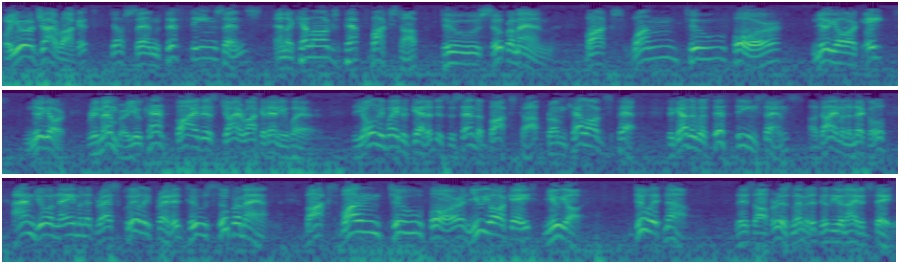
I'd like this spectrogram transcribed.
For your gyrocket, just send 15 cents and a Kellogg's Pep box top to Superman. Box 124, New York 8, New York. Remember, you can't buy this gyrocket anywhere. The only way to get it is to send a box top from Kellogg's Pep, together with 15 cents, a dime and a nickel, and your name and address clearly printed to Superman. Box 124, New York 8, New York. Do it now. This offer is limited to the United States.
